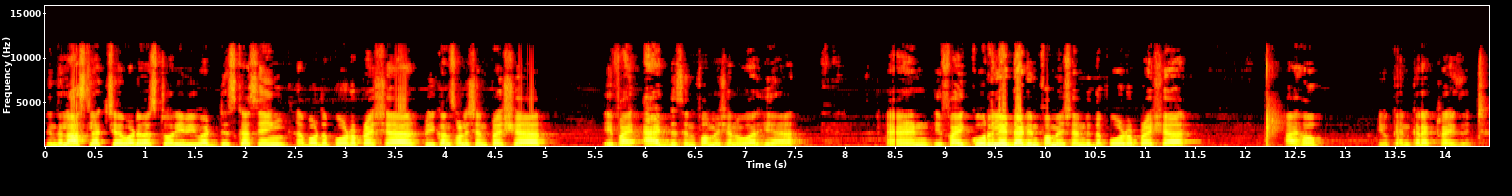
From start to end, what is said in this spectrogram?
In the last lecture whatever story we were discussing about the pore pressure, pre-consolidation pressure, if I add this information over here and if I correlate that information with the pore pressure, I hope you can characterize it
